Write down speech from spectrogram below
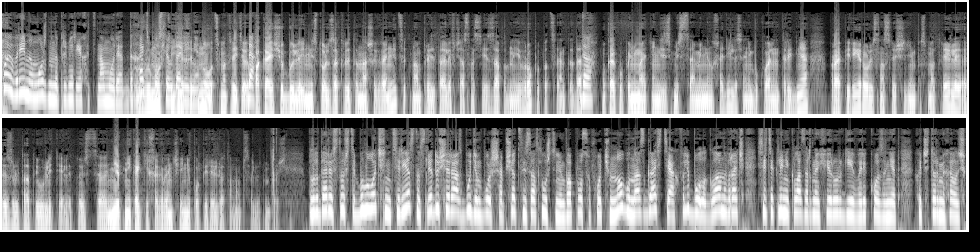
какое время можно, например, ехать на море отдыхать Вы после удаления? ехать, ну вот смотрите, Да. пока еще были не столь закрыты наши границы, к нам прилетали, в частности, из Западной Европы пациенты, да? Да. Ну, как вы понимаете, они здесь месяцами не находились, они буквально три дня прооперировались, на следующий день посмотрели результаты и улетели. То есть э, нет никаких ограничений по перелетам абсолютно точно. Благодарю. Слушайте, было очень интересно. В следующий раз будем больше общаться и со слушателями. Вопросов очень много. У нас в гостях фолиболог, главный врач сети клиник лазерной хирургии варикоза нет Хачатур Михайлович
